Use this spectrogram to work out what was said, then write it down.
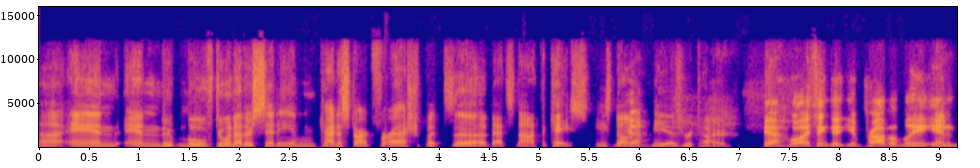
uh, and and move to another city and kind of start fresh. But uh, that's not the case. He's done. Yeah. He has retired. Yeah, well, I think that you probably, and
